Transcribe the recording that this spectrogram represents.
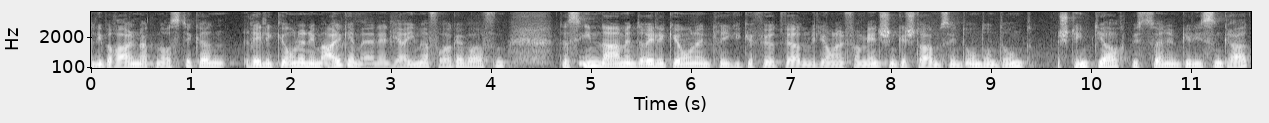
liberalen Agnostikern Religionen im Allgemeinen ja immer vorgeworfen, dass im Namen der Religionen Kriege geführt werden, Millionen von Menschen gestorben sind und, und, und. Stimmt ja auch bis zu einem gewissen Grad.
